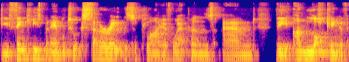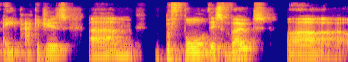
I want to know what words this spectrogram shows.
Do you think he's been able to accelerate the supply of weapons and the unlocking of aid packages um, before this vote? Uh,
